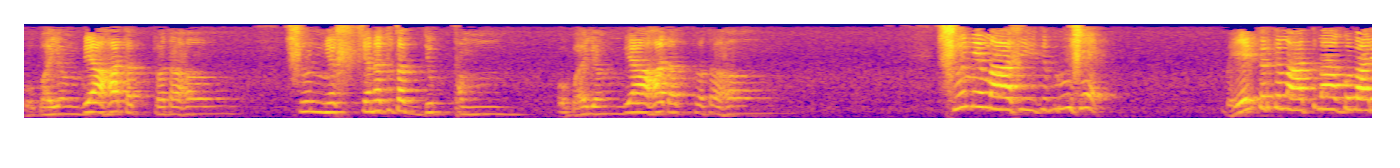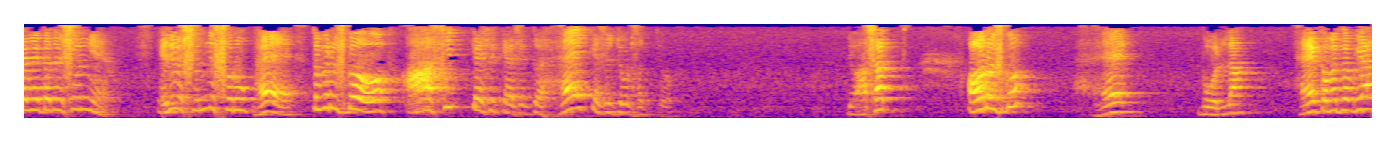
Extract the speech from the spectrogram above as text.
उभयम व्याह तत्व शून्य से न तो तद्युक्तम। उभयम व्याह तत्व शून्य मासी पुरुष है एक तुम आत्मा को बारे में कहते शून्य। है यदि वो शून्य स्वरूप है तो फिर उसको आसित कैसे कह सकते हो? है कैसे जोड़ सकते हो? जो असत और उसको है बोलना। है का मतलब क्या?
